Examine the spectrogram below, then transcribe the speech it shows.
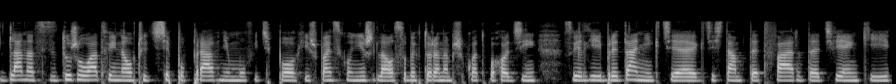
dla nas jest dużo łatwiej nauczyć się poprawnie mówić po hiszpańsku niż dla osoby, która na przykład pochodzi z Wielkiej Brytanii, gdzie gdzieś tam te twarde dźwięki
